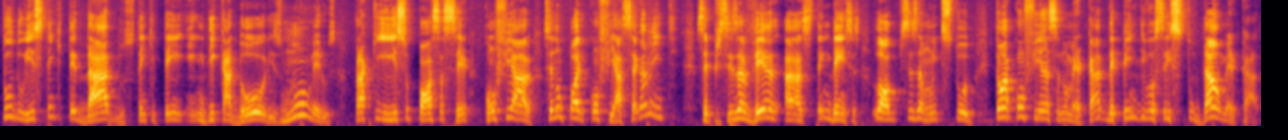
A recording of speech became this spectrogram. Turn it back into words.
tudo isso tem que ter dados, tem que ter indicadores, números, para que isso possa ser confiável. Você não pode confiar cegamente. Você precisa ver as tendências. Logo, precisa muito estudo. Então, a confiança no mercado depende de você estudar o mercado.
